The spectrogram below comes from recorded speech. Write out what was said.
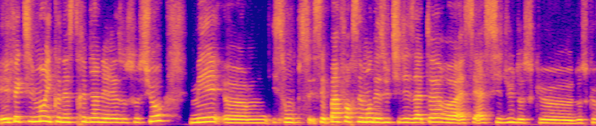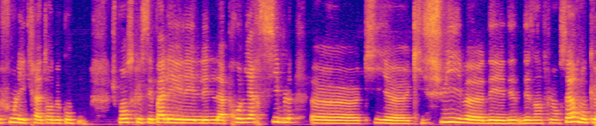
Et effectivement, ils connaissent très bien les réseaux sociaux, mais euh, ils sont, c'est pas forcément des utilisateurs euh, assez assidus de ce que de ce que font les créateurs de contenu. Je pense que c'est pas la première cible euh, qui qui suivent des, des, influenceurs. Donc,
